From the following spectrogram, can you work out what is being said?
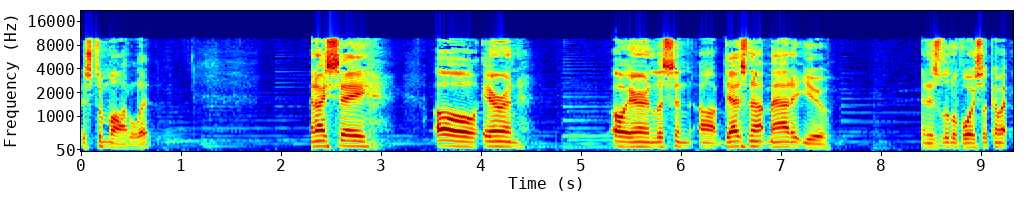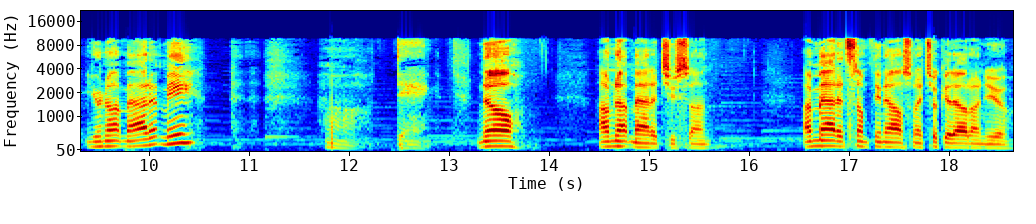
is to model it. And I say, Oh, Aaron, oh, Aaron, listen, uh, Dad's not mad at you. And his little voice will come out, You're not mad at me? oh, dang. No, I'm not mad at you, son. I'm mad at something else, and I took it out on you.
